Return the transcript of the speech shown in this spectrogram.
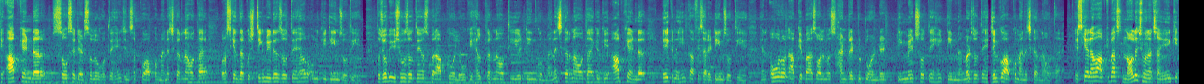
कि आपके अंडर 100 से 150 लोग होते हैं, जिन सबको आपको मैनेज करना होता है और उसके अंदर कुछ टीम लीडर्स होते हैं और उनकी टीम्स होती हैं। तो जो भी इशूज़ होते हैं, उस पर आपको लोगों की हेल्प करना होती है टीम को मैनेज करना होता है, क्योंकि आपके अंडर एक नहीं, काफ़ी सारे टीम्स होती हैं। एंड ओवरऑल आपके पास almost hundred two two hundred teammates होते हैं टीम मेंबर्स होते हैं जिनको आपको मैनेज करना होता है। इसके अलावा आपके पास नॉलेज होना चाहिए कि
